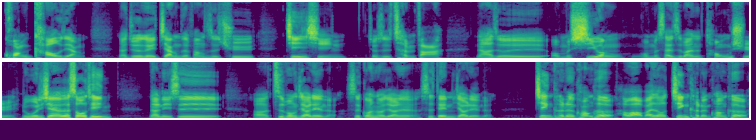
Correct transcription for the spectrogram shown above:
狂敲这样，那就是可以这样的方式去进行就是惩罚。那就是我们希望我们赛事班的同学，如果你现在有在收听，那你是呃志峰教练的，是罐头教练的，是 Danny 教练的，尽可能旷课，好不好？拜托，尽可能旷课。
